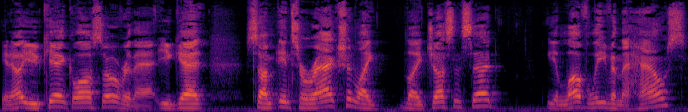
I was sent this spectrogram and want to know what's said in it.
You know, you can't gloss over that. You get some interaction, like like Justin said. You love leaving the house.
